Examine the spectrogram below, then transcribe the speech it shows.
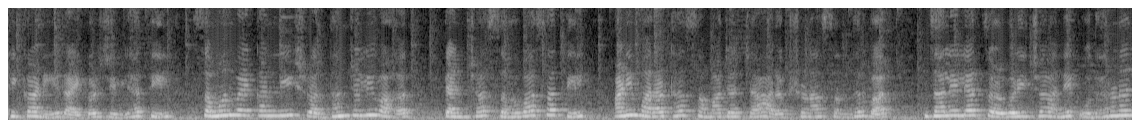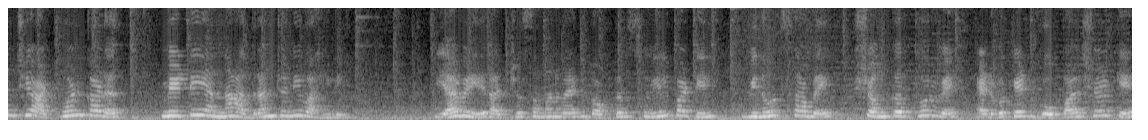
ठिकाणी रायगड जिल्ह्यातील समन्वयकांनी श्रद्धांजली वाहत त्यांच्या सहवासातील आणि मराठा समाजाच्या आरक्षणासंदर्भात झालेल्या चळवळीच्या अनेक उदाहरणांची आठवण काढत मेटे यांना आदरांजली वाहिली. यावेळी राज्य समन्वयक डॉक्टर सुनील पाटील विनोद साबळे शंकर थोरवे ॲडव्होकेट गोपाळ शेळके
